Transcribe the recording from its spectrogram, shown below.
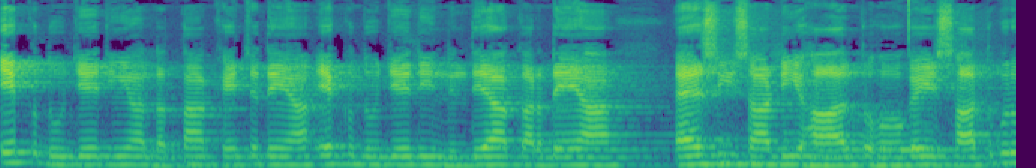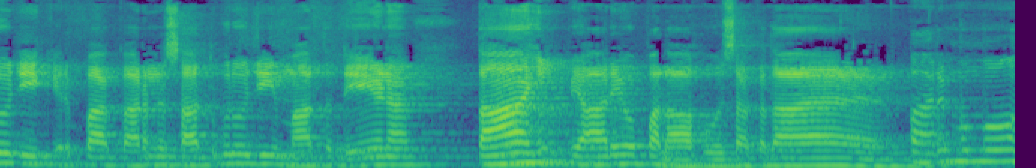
ਇੱਕ ਦੂਜੇ ਦੀਆਂ ਲੱਤਾਂ ਖਿੱਚਦੇ ਆ ਇੱਕ ਦੂਜੇ ਦੀ ਨਿੰਦਿਆ ਕਰਦੇ ਆ ਐਸੀ ਸਾਡੀ ਹਾਲਤ ਹੋ ਗਈ। ਸਤਿਗੁਰੂ ਜੀ ਕਿਰਪਾ ਕਰਨ, ਸਤਿਗੁਰੂ ਜੀ ਮਤ ਦੇਣ। ਤਾਂ ਹੀ ਪਿਆਰਿਓ ਭਲਾ ਹੋ ਸਕਦਾ ਹੈ। ਪਰਮ ਮੋਹ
